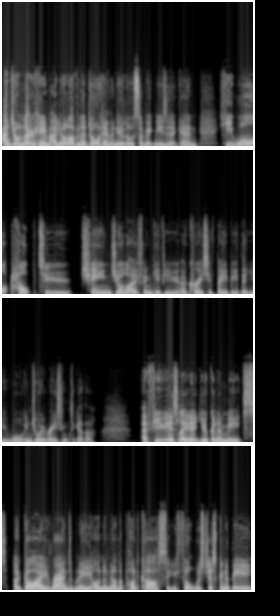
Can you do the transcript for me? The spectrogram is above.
and you'll know him and you'll love and adore him. And he'll also make music and he will help to change your life and give you a creative baby that you will enjoy raising together. A few years later, you're going to meet a guy randomly on another podcast that you thought was just going to be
